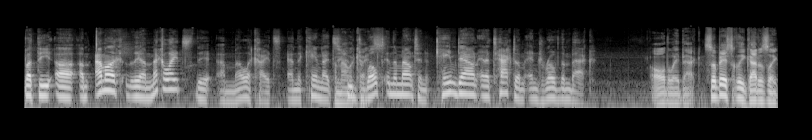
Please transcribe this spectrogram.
but the uh, um, Amalek, the Amalekites, the Amalekites, and the Canaanites who dwelt in the mountain came down and attacked them and drove them back. All the way back. So basically, God was like,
